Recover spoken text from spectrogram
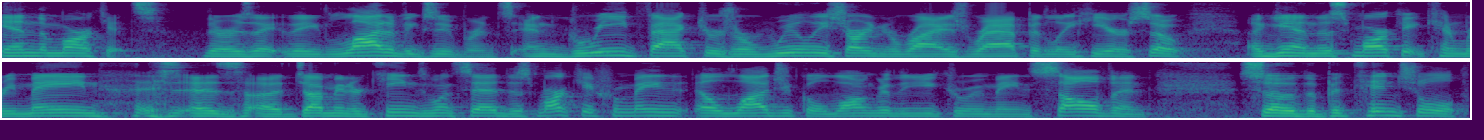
in the markets. There is a, a, lot of exuberance, and greed factors are really starting to rise rapidly here. So, again, this market can remain, as, as uh, John Maynard Keynes once said, this market can remain illogical longer than you can remain solvent. So, the potential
